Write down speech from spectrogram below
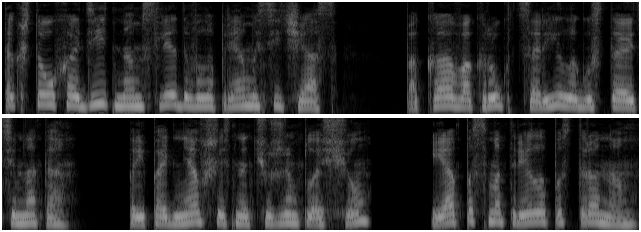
так что уходить нам следовало прямо сейчас, пока вокруг царила густая темнота. Приподнявшись над чужим плащом, я посмотрела по сторонам.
